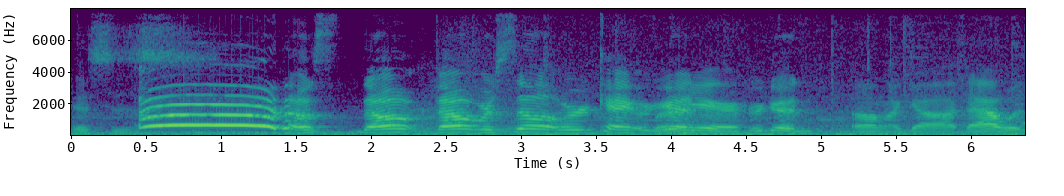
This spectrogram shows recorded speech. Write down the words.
This is. Ah! That was no, no. We're still, we're okay. We're, We're good. here. We're good. Oh my god, that was.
